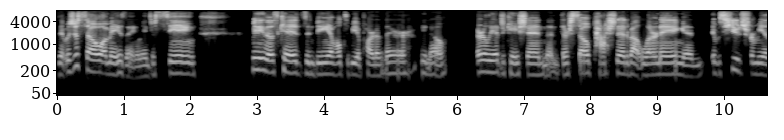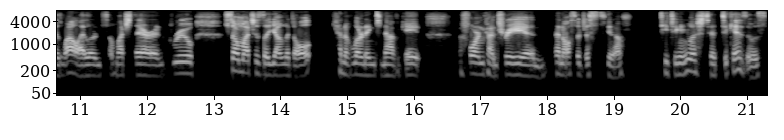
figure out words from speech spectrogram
And it was just so amazing. I mean, just seeing meeting those kids and being able to be a part of their, you know, early education and they're so passionate about learning and it was huge for me as well i learned so much there and grew so much as a young adult kind of learning to navigate a foreign country and and also just you know teaching english to, to kids it was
